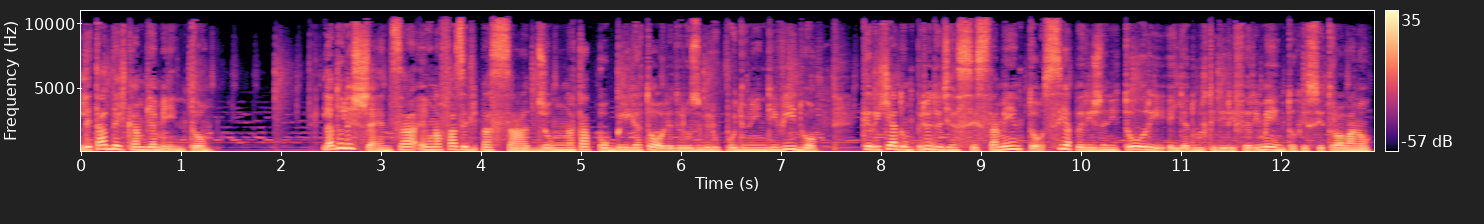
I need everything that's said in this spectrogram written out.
L'età del cambiamento. L'adolescenza è una fase di passaggio, una tappa obbligatoria dello sviluppo di un individuo che richiede un periodo di assestamento sia per i genitori e gli adulti di riferimento che si trovano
